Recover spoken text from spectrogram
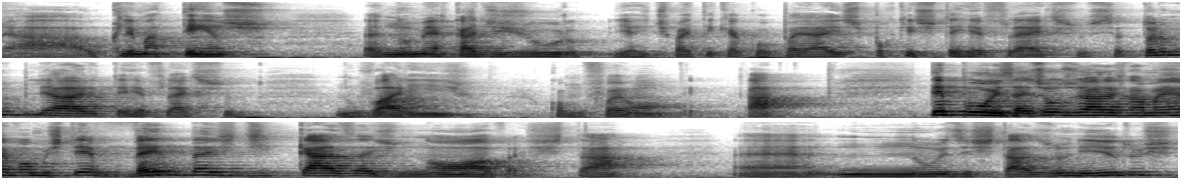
a, a, o clima tenso no mercado de juro e a gente vai ter que acompanhar isso porque isso tem reflexo no setor imobiliário, tem reflexo no varejo, como foi ontem, tá? Depois, às 11 horas da manhã, vamos ter vendas de casas novas, tá? é, nos Estados Unidos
